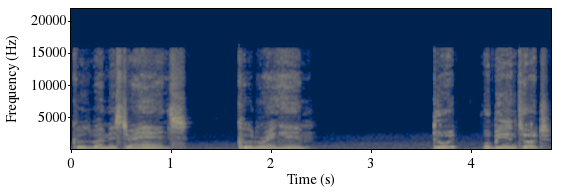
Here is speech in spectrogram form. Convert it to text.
Goes by Mr. Hands. Could ring him. Do it. We'll be in touch.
